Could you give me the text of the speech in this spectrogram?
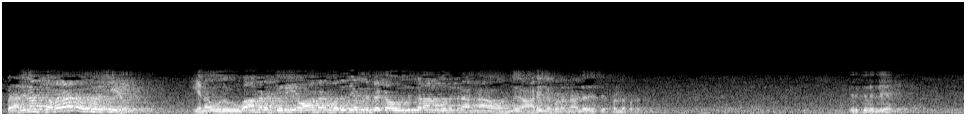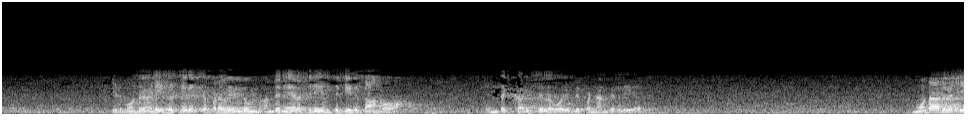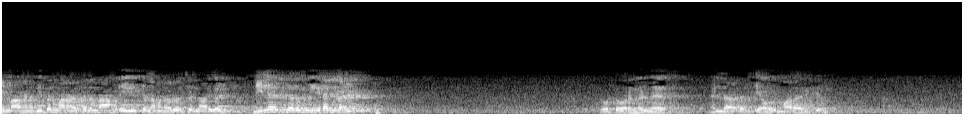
இப்ப அதெல்லாம் தவறான ஒரு விஷயம். ஏன்னா ஒரு வாகனம் பெரிய வாகனம் வருது அப்படின்றக்கா ஒதுங்கலான்னு ஒதுங்கினான்னா ஒன்று ஆடையில் படணும் அல்லது செப்பல்ல படணும். இருக்குது இல்லையா? இது போன்ற நிலைகள் தவிர்க்கப்பட வேண்டும். அந்த நேரத்திலையும் திட்டிட்டு தான் போவான். எந்த கடிச்சல போய் இப்படி பண்ணான்னு தெரியலையே அது மூன்றாவது விஷயமாக நபி பெருமானார் செல்லல்லாஹுடைய செல்லமன் அவர்கள் சொன்னார்கள் நிழல் தரும் இடங்கள். ரோட்டோரங்கள்ல நல்ல அடர்த்தியாக ஒரு மரம் இருக்குது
